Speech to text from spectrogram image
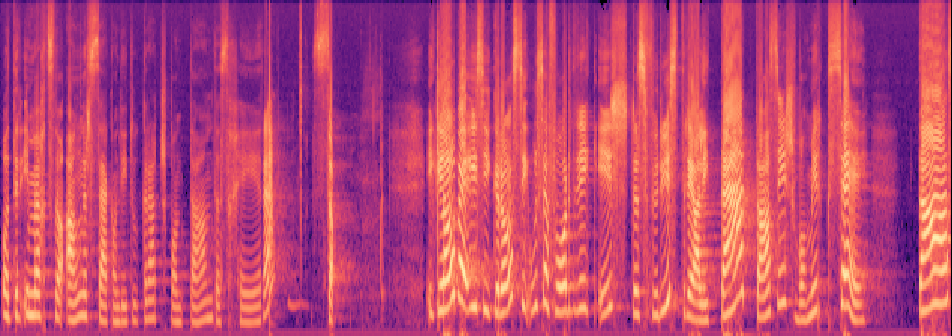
Oder ich möchte es noch anders sagen und ich tue gerade spontan das kehren. So. Ich glaube, unsere grosse Herausforderung ist, dass für uns die Realität das ist, was wir sehen. Das,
